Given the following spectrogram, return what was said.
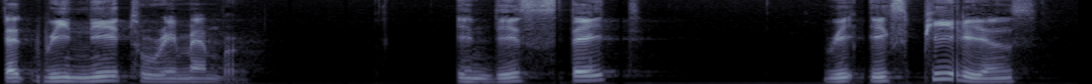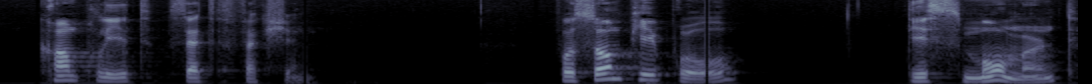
that we need to remember. In this state, we experience complete satisfaction. For some people, this moment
